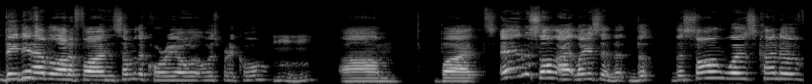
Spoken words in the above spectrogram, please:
they did have a lot of fun. Some of the choreo was pretty cool. Mhm. Um, but and the song, I, like I said, the, the the song was kind of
